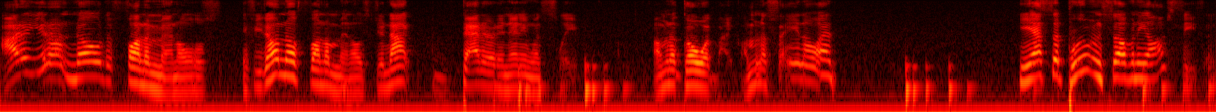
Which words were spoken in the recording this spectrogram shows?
I don't, you don't know the fundamentals. If you don't know fundamentals, you're not better than anyone's sleep. I'm gonna go with Mike. I'm gonna say, you know what? He has to prove himself in the off season.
